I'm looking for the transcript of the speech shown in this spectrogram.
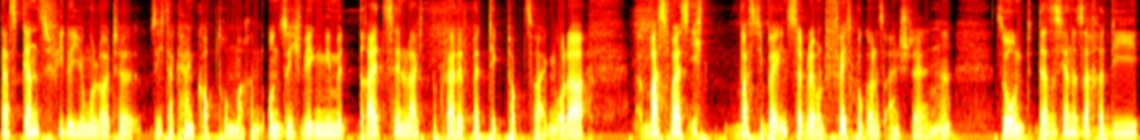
dass ganz viele junge Leute sich da keinen Kopf drum machen und sich wegen mir mit 13 leicht bekleidet bei TikTok zeigen oder was weiß ich, was die bei Instagram und Facebook alles einstellen. Ne? So, und das ist ja eine Sache, die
